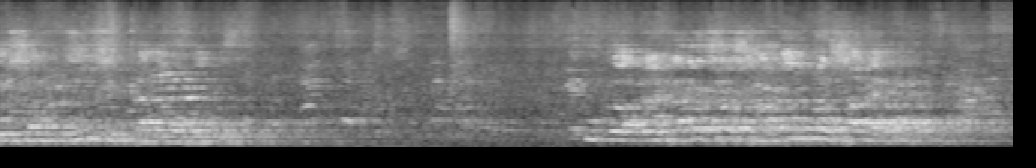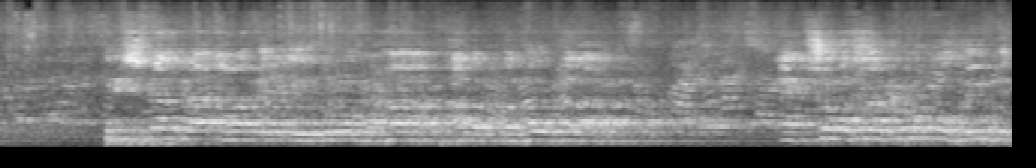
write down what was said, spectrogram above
এই সব কিছু শিক্ষা দেওয়া হতো। কিন্তু আঠারোশো সাতান্ন সালে খ্রিস্টানরা আমাদের এই মহা ভারত দখল করা একশো বছর পূর্ব হইতে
